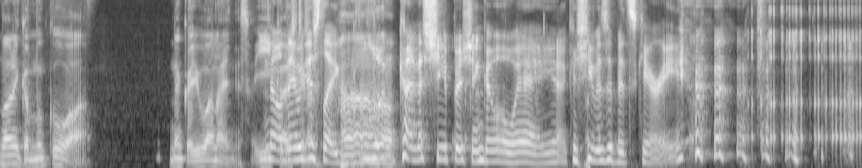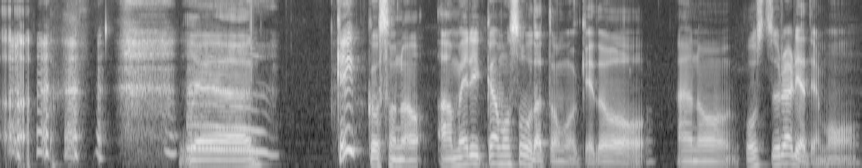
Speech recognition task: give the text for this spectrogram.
何か向こうはなんか言わないんですか No, they would just like look kind of sheepish and go away. Yeah, because she was a bit scary. いやー結構そのアメリカもそうだと思うけどあのオーストラリアでも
